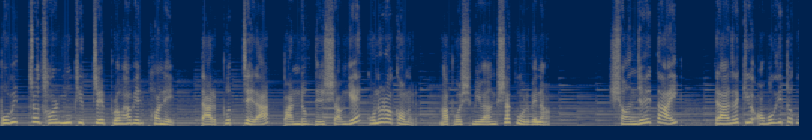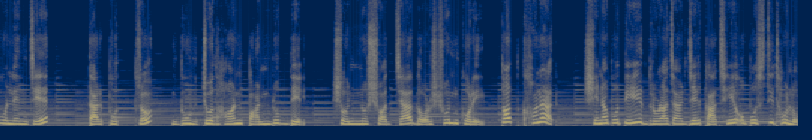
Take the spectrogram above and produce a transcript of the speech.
পবিত্র ধর্মক্ষেত্রে প্রভাবের ফলে তার পুত্রেরা পাণ্ডবদের সঙ্গে কোনো রকম আপোষ মীমাংসা করবে না। সঞ্জয় তাই রাজাকে অবহিত করলেন যে, তার পুত্র দুর্যোধন পাণ্ডবদের সৈন্যসজ্জা দর্শন করে তৎক্ষণাৎ সেনাপতি দ্রোণাচার্যের কাছে উপস্থিত হল,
